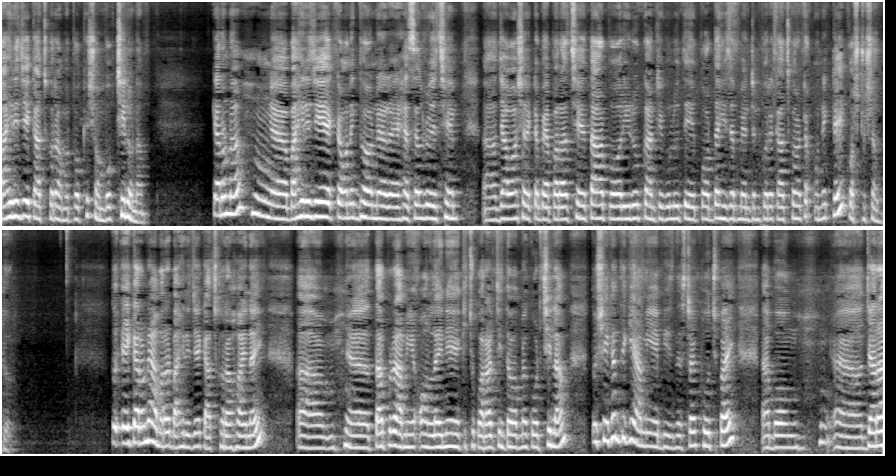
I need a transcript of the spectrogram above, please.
বাইরে যেয়ে কাজ করা আমার পক্ষে সম্ভব ছিল না। কেননা বাহিরে যে একটা অনেক ধরনের হ্যাসেল রয়েছে যাওয়া আসার একটা ব্যাপার আছে, তারপর ইউরোপ কান্ট্রিগুলোতে পর্দা হিসাব মেনটেন করে কাজ করাটা অনেকটাই কষ্টসাধ্য। তো এই কারণে আমার আর বাহিরে যেয়ে কাজ করা হয় নাই। তারপরে আমি অনলাইনে কিছু করার চিন্তা ভাবনা করছিলাম। তো সেখান থেকে আমি এই বিজনেসটা খোঁজ পাই এবং যারা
